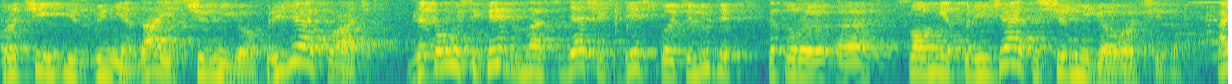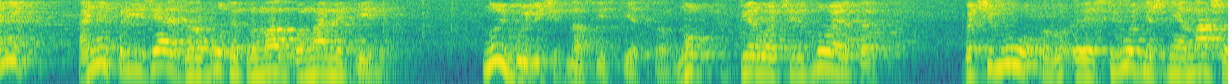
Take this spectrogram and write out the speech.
врачей извне, да, из Чернигова. Приезжает врач. Для кого секрет из нас сидящих здесь, что эти люди, которые э, Славмед приезжают из Чернигова врачи, да, они, они приезжают заработать на нас банально денег. Ну и вылечить нас, естественно. Но первоочередное это, почему э, сегодняшняя наша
